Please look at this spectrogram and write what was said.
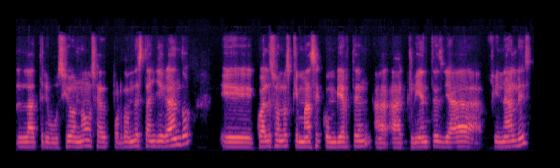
la atribución, ¿no? O sea, por dónde están llegando, eh, cuáles son los que más se convierten a, clientes ya finales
